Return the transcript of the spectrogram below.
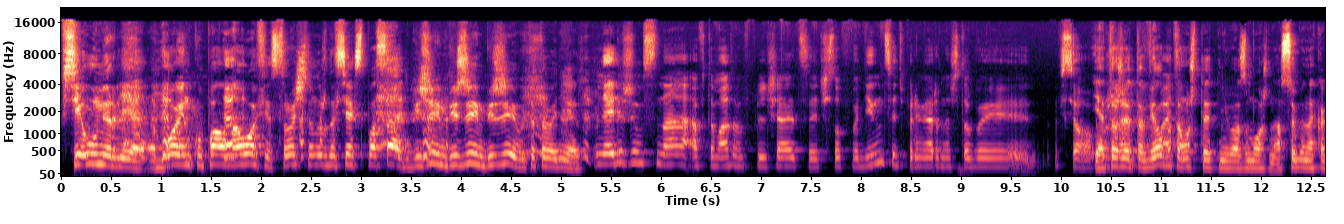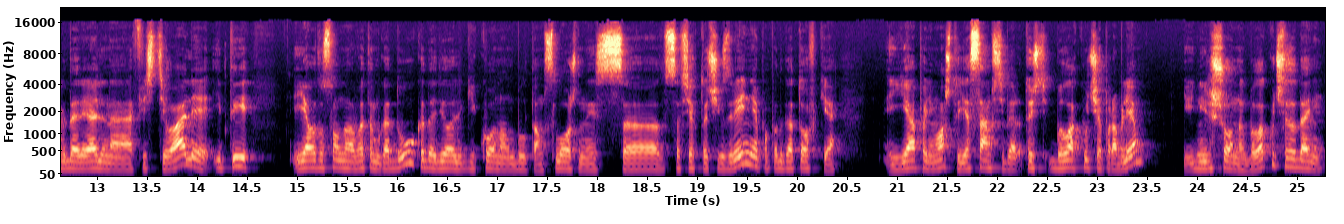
Все умерли, Боинг упал на офис, срочно нужно всех спасать, бежим, бежим, бежим, вот этого нет. У меня режим сна автоматом включается часов в 11 примерно, чтобы все. Я тоже это ввел, потому что это невозможно, особенно когда реально фестивали, и ты я вот условно в этом году, когда делали Гикон, он был там сложный с, со всех точек зрения по подготовке, я понимал, что я сам себя... То есть была куча проблем и нерешенных, была куча заданий,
